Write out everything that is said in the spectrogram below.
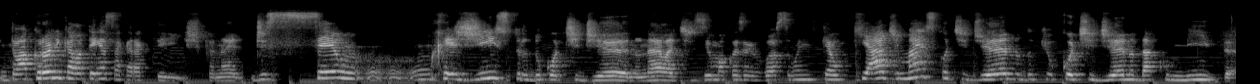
então a crônica ela tem essa característica, né, de ser um, um, registro do cotidiano, né? Ela dizia uma coisa que eu gosto muito que é o que há de mais cotidiano do que o cotidiano da comida.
